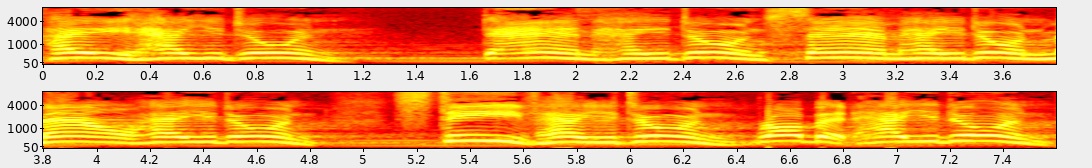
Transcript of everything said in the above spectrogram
Hey, how you doing? Dan, how you doing? Sam, how you doing? Mal, how you doing? Steve, how you doing? Robert, how you doing?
